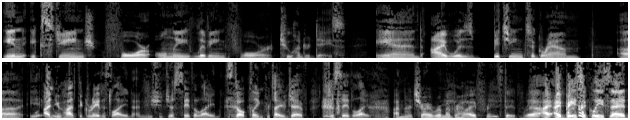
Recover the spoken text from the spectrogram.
in exchange for only living for 200 days. And I was bitching to Graeme. Uh, it- and you had the greatest line, and you should just say the line. Stop playing for time, Jeff. Just say the line. I'm not sure I remember how I phrased it. I, I basically said,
